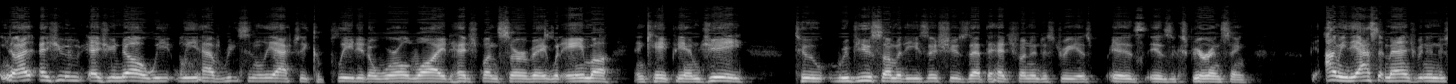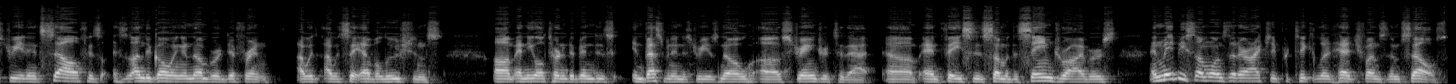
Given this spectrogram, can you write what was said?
You know, as you as you know, we we have recently actually completed a worldwide hedge fund survey with AIMA and KPMG to review some of these issues that the hedge fund industry is is is experiencing. I mean, the asset management industry in itself is is undergoing a number of different, I would I would say, evolutions. Um, and the alternative investment industry is no uh, stranger to that um, and faces some of the same drivers and maybe some ones that are actually particular hedge funds themselves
